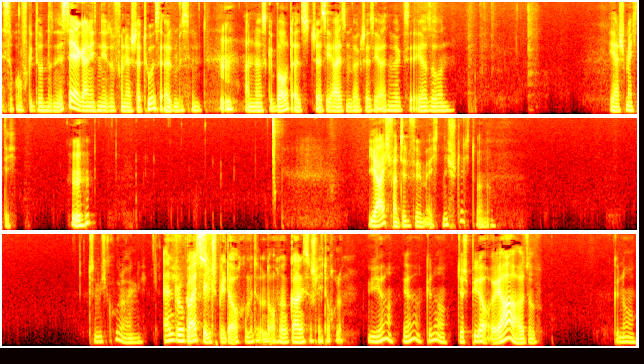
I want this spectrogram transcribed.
So aufgedunsen ist er ja gar nicht. Nee, so von der Statur ist er halt ein bisschen Hm. anders gebaut als Jesse Eisenberg. Jesse Eisenberg ist ja eher so ein. eher schmächtig. Mhm. Ja, ich fand den Film echt nicht schlecht. Also. Ziemlich cool eigentlich. Andrew Garfield spielt da auch mit und auch eine gar nicht so schlechte Rolle. Ja, ja, genau. Der spielt auch. Ja, also. Genau.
